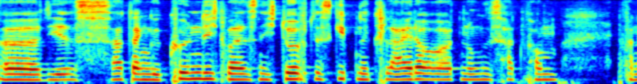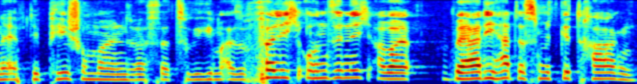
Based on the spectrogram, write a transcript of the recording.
äh, die es hat dann gekündigt, weil es nicht dürfte. Es gibt eine Kleiderordnung, es hat vom, von der FDP schon mal was dazu gegeben. Also völlig unsinnig, aber Verdi hat es mitgetragen.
